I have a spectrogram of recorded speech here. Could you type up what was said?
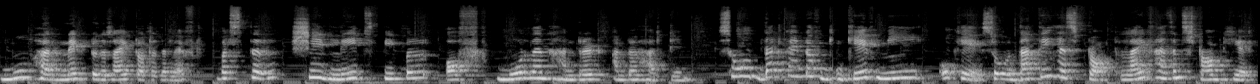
move her neck to the right or to the left. But still she leads people of more than 100 under her team. So that kind of gave me okay so nothing has stopped life hasn't stopped here.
